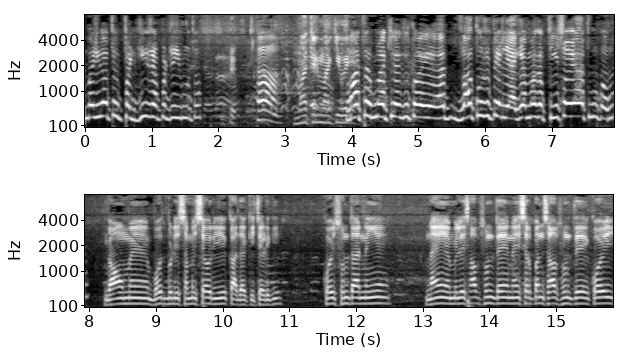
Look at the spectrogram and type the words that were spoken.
मरियो तो पड़ गई रपट रही मतलब हाँ। मातर माँ की मातर माँ की कोई लाखों रुपया ले गया मगर फ़ीस हो यार तुमको ना गाँव में बहुत बड़ी समस्या हो रही है कादा कीचड़ की। कोई सुनता नहीं है नए एमएलए साहब सुनते हैं नए सरपंच साहब सुनते हैं कोई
